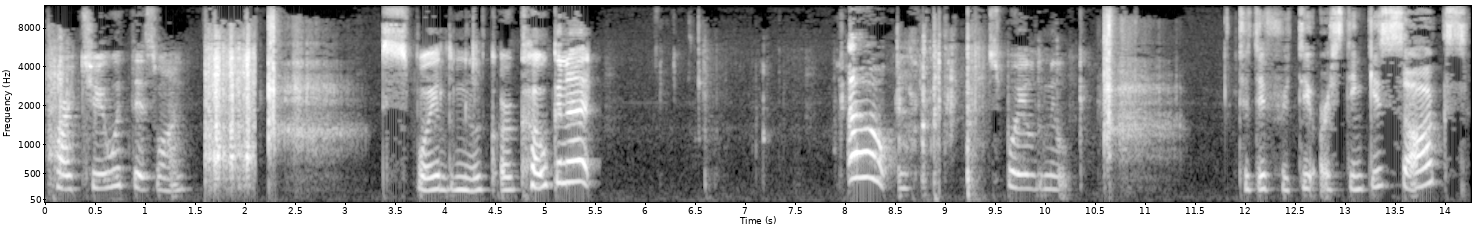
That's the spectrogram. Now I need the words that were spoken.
Part two with this one. Spoiled milk or coconut? Oh! Spoiled milk. Tutti Frutti or Stinky Socks?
